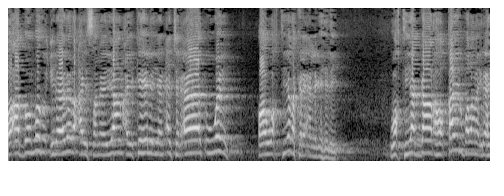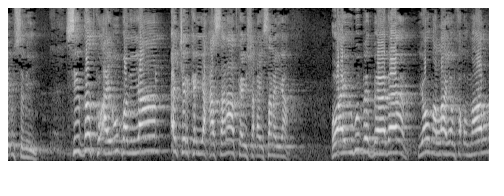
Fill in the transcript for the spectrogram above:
oo addoommadu cibaadada ay sameeyaan ay ka helayaan ajar aada u weyn oo waqtiyada kale aan laga helay. Waqtiyo gaar ah oo qayr badana ilaahay u sameeyey. Si dadku ay u badiyaan ajarka iyo xasanaadka ay shaqaysanayaan oo ay ugu badbaadaan yowma laa yanfacu maalun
